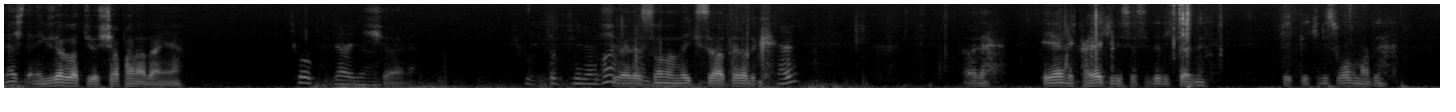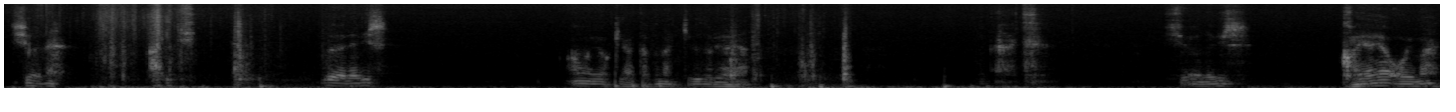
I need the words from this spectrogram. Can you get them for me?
Güneş de ne güzel batıyor şapanadan ya. Çok güzel ya. Şöyle. Şurada bir şeyler var. Şöyle sonunda iki saat aradık. He? Öyle Eğerli Kaya Kilisesi dediklerinin pek bir kilise olmadı. Şöyle ait böyle bir ama yok ya tapınak gibi duruyor ya. Evet. Şöyle bir kayaya oyma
